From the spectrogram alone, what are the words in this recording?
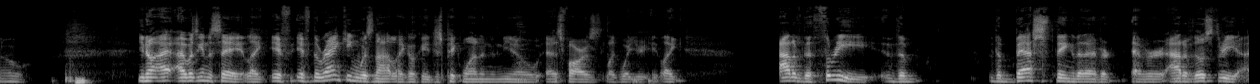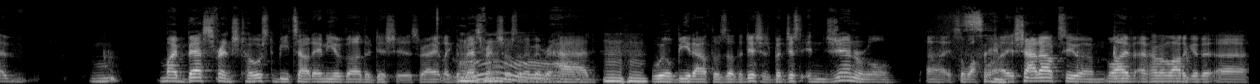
Oh. You know, I, I was gonna say like if if the ranking was not like okay, just pick one, and then you know as far as like what you're like out of the three, the the best thing that I ever ever out of those three, I, m- my best French toast beats out any of the other dishes, right? Like the best French toast that I've ever had will beat out those other dishes. But just in general, uh, it's the waffle. Uh, shout out to um, well, I've I've had a lot of good uh,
